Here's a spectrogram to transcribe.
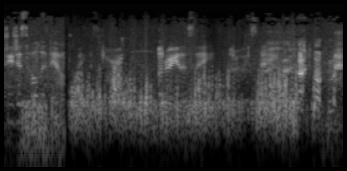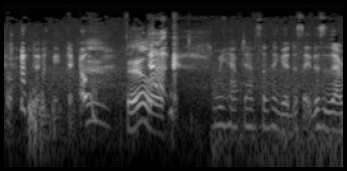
Do you just hold it down to make the story? What are we gonna say? What do we say? I don't know. oh, Hello. duck! We have to have something good to say. This is our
